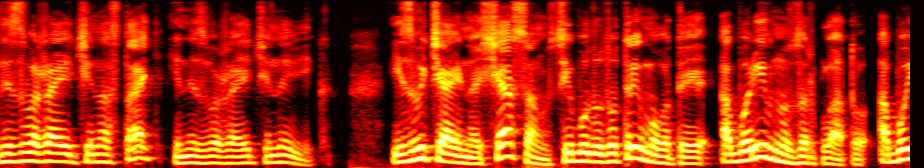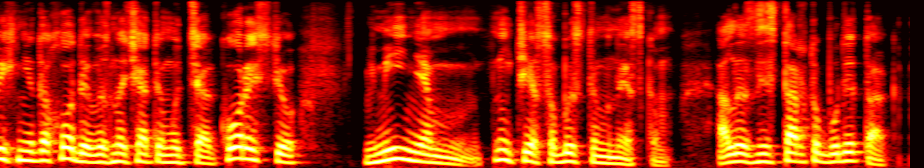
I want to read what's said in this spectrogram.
незважаючи на стать і незважаючи на вік. І, звичайно, з часом всі будуть отримувати або рівну зарплату, або їхні доходи визначатимуться користю, вмінням ну, чи особистим внеском. Але зі старту буде так.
